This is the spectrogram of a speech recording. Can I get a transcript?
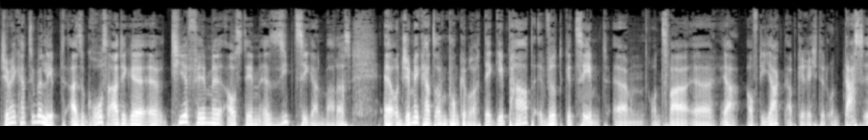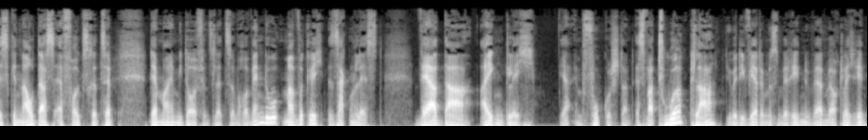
Jimmick hat's überlebt. Also großartige äh, Tierfilme aus den äh, 70ern war das. Äh, und Jimmick hat's auf den Punkt gebracht. Der Gepard wird gezähmt. Ähm, und zwar, äh, ja, auf die Jagd abgerichtet. Und das ist genau das Erfolgsrezept der Miami Dolphins letzte Woche. Wenn du mal wirklich sacken lässt, wer da eigentlich ja im Fokus stand. Es war Tour, klar, über die Werte müssen wir reden, werden wir auch gleich reden.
